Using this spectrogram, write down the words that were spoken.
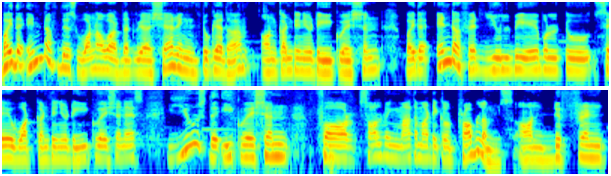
by the end of this one hour that we are sharing together on continuity equation by the end of it you'll be able to say what continuity equation is. Use the equation for solving mathematical problems on different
